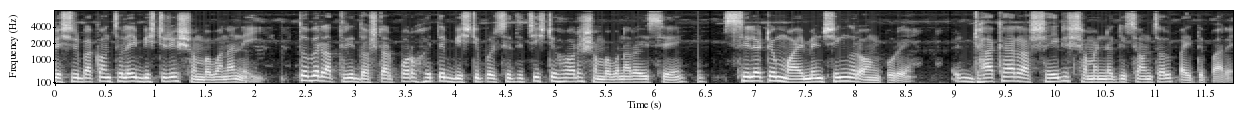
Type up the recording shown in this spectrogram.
বেশিরভাগ অঞ্চলেই বৃষ্টির সম্ভাবনা নেই। তবে রাত্রি দশটার পর হইতে বৃষ্টি পরিস্থিতি সৃষ্টি হওয়ার সম্ভাবনা রয়েছে। সিলেটে ময়মনসিংহ, রংপুরে। ঢাকা রাজশাহীর সামান্য কিছু অঞ্চল পাইতে পারে।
